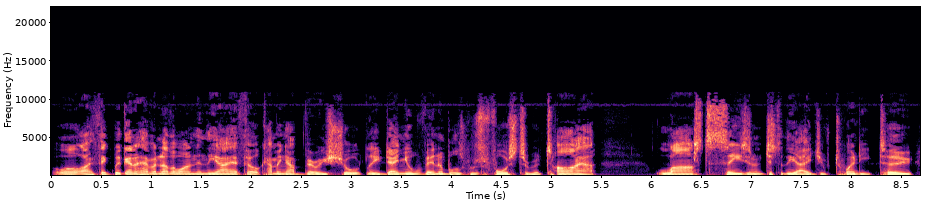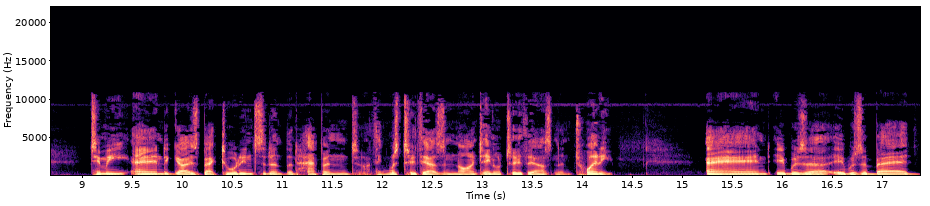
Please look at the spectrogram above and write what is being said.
Well, I think we're going to have another one in the AFL coming up very shortly. Daniel Venables was forced to retire last season, just at the age of 22, Timmy, and it goes back to an incident that happened, I think it was 2019 or 2020, and it was a it was a bad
